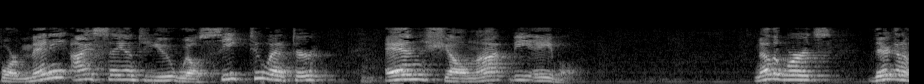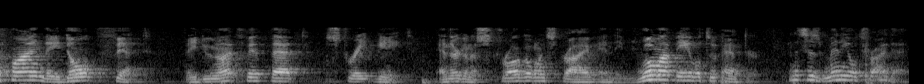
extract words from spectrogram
For many, I say unto you, will seek to enter and shall not be able. In other words, they're going to find they don't fit. They do not fit that strait gate. And they're going to struggle and strive, and they will not be able to enter. And it says many will try that.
